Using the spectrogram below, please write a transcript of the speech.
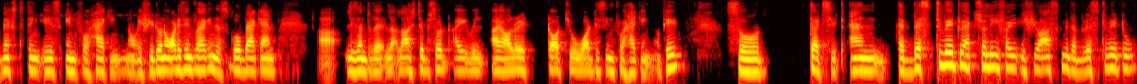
next thing is info hacking. Now if you don't know what is info hacking just go back and uh, listen to the last episode i will i already taught you what is info hacking okay? So that's it. And the best way to actually if i if you ask me the best way to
